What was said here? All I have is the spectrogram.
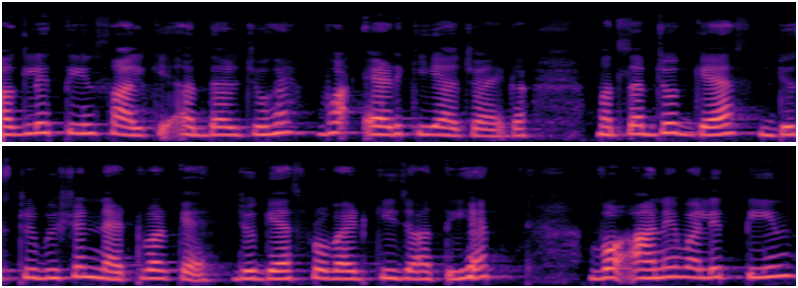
अगले तीन साल के अंदर जो है, वह ऐड किया जाएगा। मतलब जो गैस डिस्ट्रीब्यूशन नेटवर्क है, जो गैस प्रोवाइड की जाती है वो आने वाले तीन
